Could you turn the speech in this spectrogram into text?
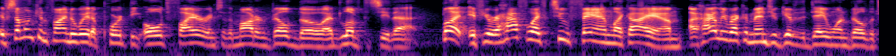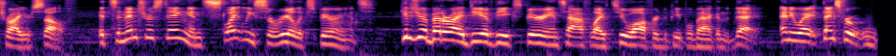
If someone can find a way to port the old Fire into the modern build though, I'd love to see that. But if you're a Half-Life 2 fan like I am, I highly recommend you give the Day 1 build a try yourself. It's an interesting and slightly surreal experience gives you a better idea of the experience Half-Life 2 offered to people back in the day. Anyway, thanks for...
